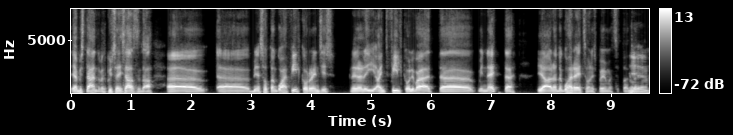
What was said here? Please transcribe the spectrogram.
ja mis tähendab, et kui sa ei saa seda äh,, äh, Minnesota on kohe field goal range'is neil oli ainult field goal'i vaja, et äh, minna ette ja nad on kohe red zone'is põhimõtteliselt yeah..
